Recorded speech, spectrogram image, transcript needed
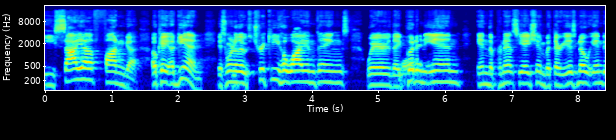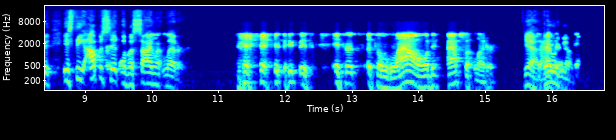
Isaiah Fanga. Okay, again, it's one of those tricky Hawaiian things where they put an N in the pronunciation, but there is no end. It's the opposite of a silent letter. it's it's a it's a loud absent letter. Yeah, there we go.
